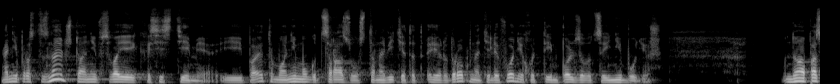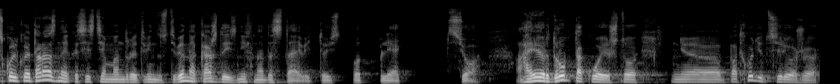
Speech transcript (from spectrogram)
они просто знают, что они в своей экосистеме, и поэтому они могут сразу установить этот airdrop на телефоне, хоть ты им пользоваться и не будешь. Ну а поскольку это разные экосистемы Android Windows, тебе на каждой из них надо ставить. То есть вот, блядь, все. А airdrop такое, что э, подходит Сережа,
